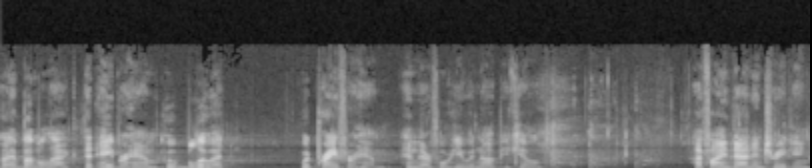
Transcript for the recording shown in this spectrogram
Abimelech that Abraham, who blew it, would pray for him, and therefore he would not be killed. I find that intriguing.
